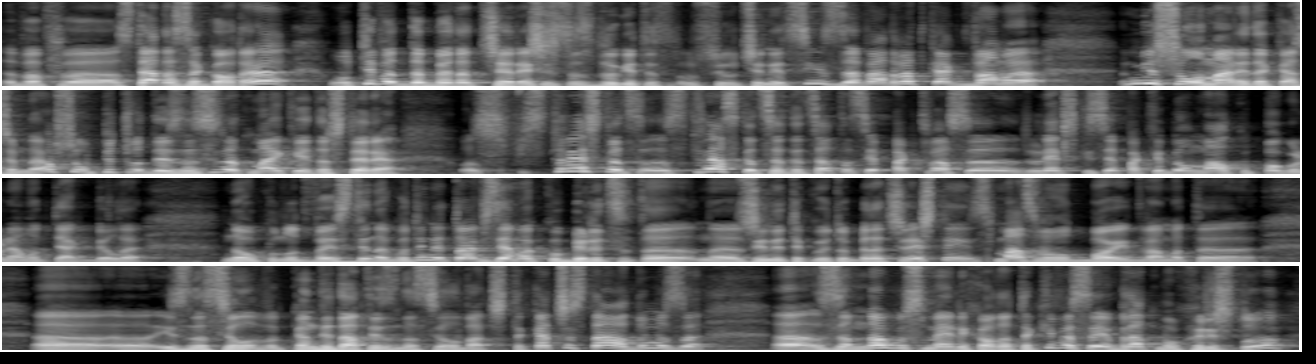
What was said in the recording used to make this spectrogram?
в Стара Загора, отиват да берат череши с другите си ученици и заварват как двама мюсулмани, да кажем, най се опитват да изнасилят майка и дъщеря. Стряскат, стряскат се децата, все пак това са, Левски все пак е бил малко по-голям от тях, бил е на около 20 на години, той взема кобилицата на жените, които берат череши и смазва от бой двамата а, а, изнасил, кандидата изнасилвачи. Така че става дума за, а, за много смели хора. Такива са и брат му Христо,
